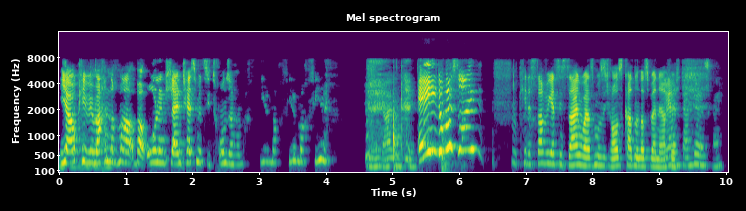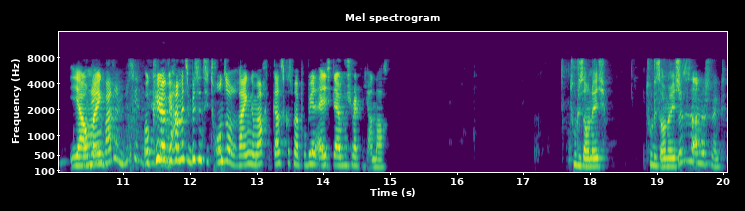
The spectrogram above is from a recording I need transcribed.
ja, okay, wir machen noch mal aber ohne einen kleinen Test mit Zitronensäure. Mach viel, mach viel, mach viel. Okay. Ey, du bist so ein. Okay, das darf ich jetzt nicht sagen, weil das muss ich rauscutten und das wäre Ja, nervig. danke, das reicht. Ja, oh mein bisschen. Okay, wir haben jetzt ein bisschen Zitronensäure reingemacht. Ganz kurz mal probieren. Ey, ich glaube, es schmeckt nicht anders. Tut es auch nicht. Tut es auch nicht. Bis es anders schmeckt.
